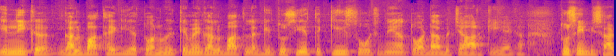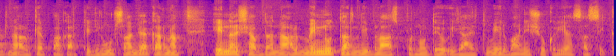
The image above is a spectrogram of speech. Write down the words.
ਇੰਨੀ ਕੁ ਗੱਲਬਾਤ ਹੈਗੀ ਆ, ਤੁਹਾਨੂੰ ਇਹ ਕਿਵੇਂ ਗੱਲਬਾਤ ਲੱਗੀ, ਤੁਸੀਂ ਇਹ ਤੇ ਕੀ ਸੋਚਦੇ ਆ, ਤੁਹਾਡਾ ਵਿਚਾਰ ਕੀ ਹੈਗਾ? ਤੁਸੀਂ ਵੀ ਸਾਡੇ ਨਾਲ ਕਿਰਪਾ ਕਰਕੇ ਜਰੂਰ ਸਾਂਝਾ ਕਰਨਾ। ਇਹਨਾਂ ਸ਼ਬਦਾਂ ਨਾਲ ਮੈਨੂੰ ਤਰਨੀ ਬਲਾਸਪੁਰ ਨੂੰ ਦਿਓ ਇਜਾਜ਼ਤ, ਮਿਹਰਬਾਨੀ, ਸ਼ੁਕਰੀਆ, ਸਤਿ ਸ਼੍ਰੀ ਅਕਾਲ।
